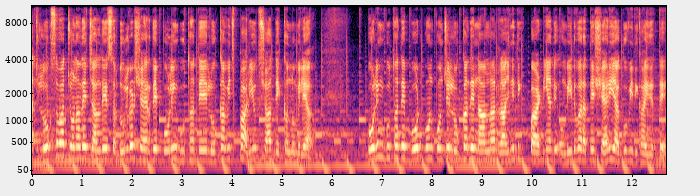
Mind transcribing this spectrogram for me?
ਅੱਜ ਲੋਕ ਸਭਾ ਚੋਣਾਂ ਦੇ ਚੱਲਦੇ ਸਰਦੂਲਗੜ੍ਹ ਸ਼ਹਿਰ ਦੇ ਪੋਲਿੰਗ ਬੂਥਾਂ ਤੇ ਲੋਕਾਂ ਵਿੱਚ ਭਾਰੀ ਉਤਸ਼ਾਹ ਦੇਖਣ ਨੂੰ ਮਿਲਿਆ। ਪੋਲਿੰਗ ਬੂਥਾਂ ਤੇ ਵੋਟ ਪਾਉਣ ਪਹੁੰਚੇ ਲੋਕਾਂ ਦੇ ਨਾਲ-ਨਾਲ ਰਾਜਨੀਤਿਕ ਪਾਰਟੀਆਂ ਦੇ ਉਮੀਦਵਾਰ ਅਤੇ ਸ਼ਹਿਰੀ ਆਗੂ ਵੀ ਦਿਖਾਈ ਦਿੱਤੇ।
